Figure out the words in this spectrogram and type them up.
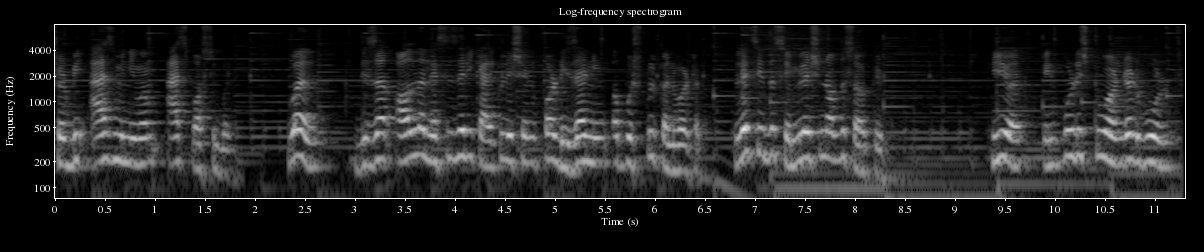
should be as minimum as possible. Well, these are all the necessary calculations for designing a push-pull converter. Let's see the simulation of the circuit. Here, input is 200 volts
